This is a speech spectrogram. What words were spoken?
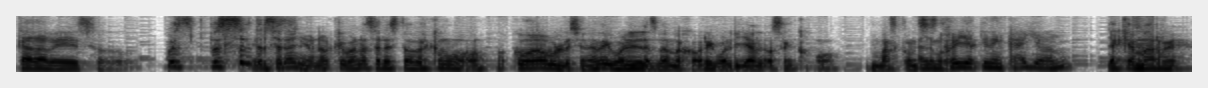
cada vez o Pues, pues es el tercer año, ¿no? Que van a hacer esto, a ver cómo, cómo va evolucionando. Igual y les va mejor, igual y ya lo hacen como más A lo consistente. mejor ya tienen callo, ¿no? Ya que amarre,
